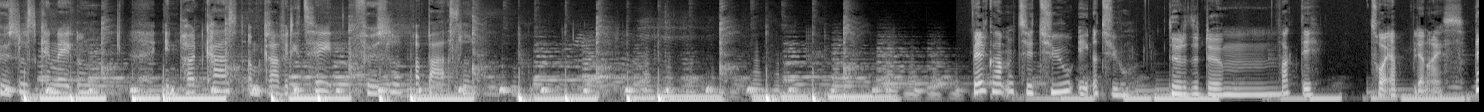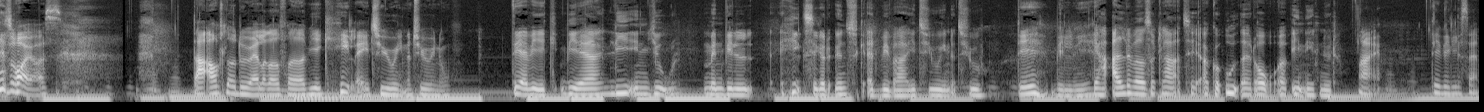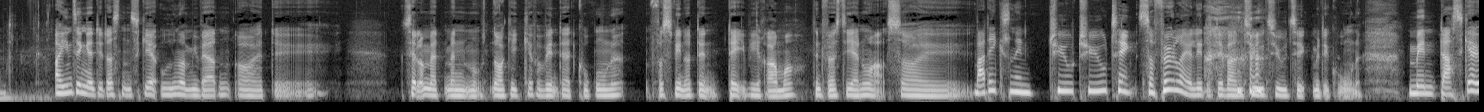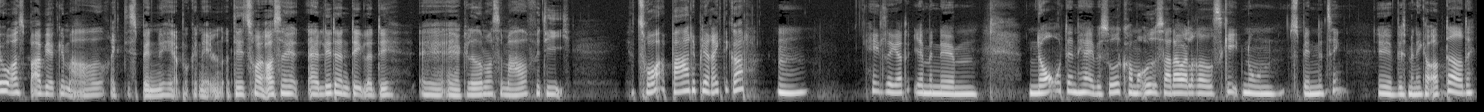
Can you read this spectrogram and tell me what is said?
Fødselskanalen. En podcast om graviditet, fødsel og barsel. Velkommen til 2021. Dum. Fuck det, tror jeg bliver nice. Det tror jeg også. Der afslørede du jo allerede, Frederik, at vi er ikke helt er i 2021 endnu. Det er vi ikke. Vi er lige en jul, men vil helt sikkert ønske, at vi var i 2021. Det vil vi. Jeg har aldrig været så klar til at gå ud af et år og ind i et nyt. Nej, det er virkelig sandt. Og en ting er det, der sådan sker udenom i verden, og at øh, selvom at man nok ikke kan forvente, at corona forsvinder den dag, vi rammer den 1. januar, så, øh, Var det ikke sådan en 2020-ting? så føler jeg lidt, at det var en 2020-ting med det corona. Men der sker jo også bare virkelig meget rigtig spændende her på kanalen, og det tror jeg også er lidt af en del af det, øh, at jeg glæder mig så meget, fordi jeg tror bare, det bliver rigtig godt. Helt sikkert. Jamen, øhm, når den her episode kommer ud, så er der jo allerede sket nogle spændende ting. Øh, hvis man ikke har opdaget det,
